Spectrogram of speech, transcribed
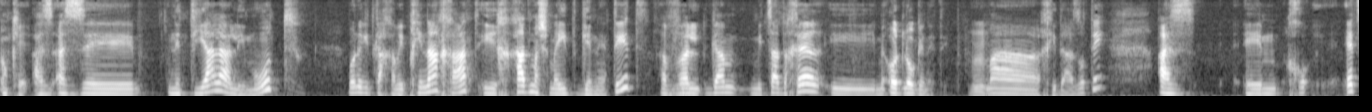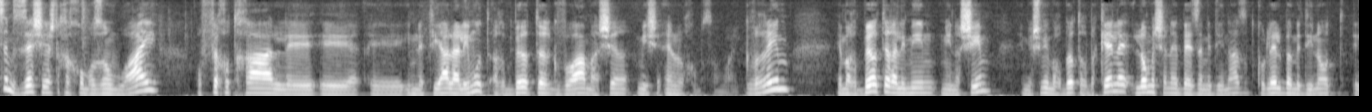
אוקיי, אז, אז אה, נטייה לאלימות, בוא נגיד ככה, מבחינה אחת היא חד משמעית גנטית, אבל גם מצד אחר היא מאוד לא גנטית. Mm. מה החידה הזאתי? אז אמ, חו- עצם זה שיש לך כרומוזום Y, הופך אותך ל, אה, אה, עם נטייה לאלימות הרבה יותר גבוהה מאשר מי שאין לו כרומוזום Y. גברים הם הרבה יותר אלימים מנשים, הם יושבים הרבה יותר בכלא, לא משנה באיזה מדינה זאת, כולל במדינות אה,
